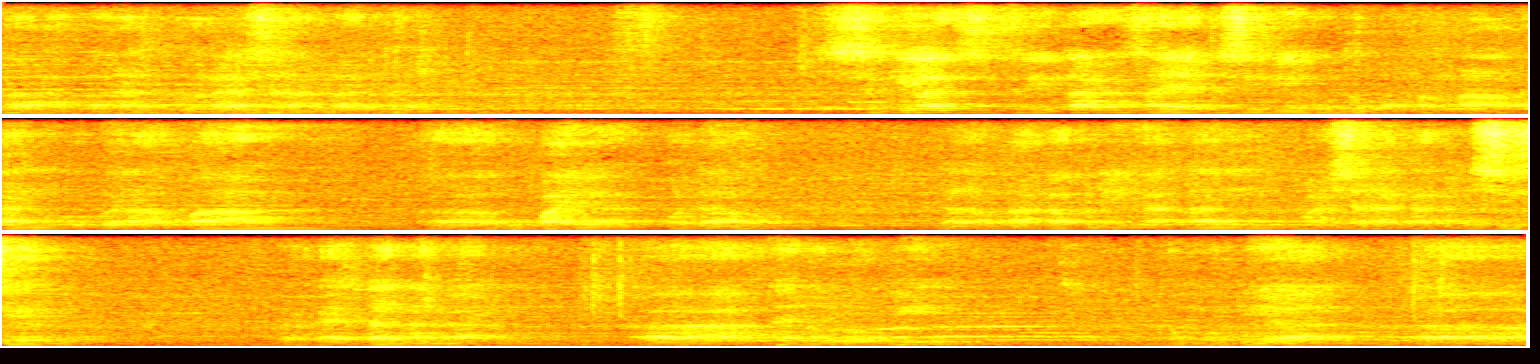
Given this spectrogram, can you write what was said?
Barat. Sekilas cerita saya ke sini untuk memperkenalkan beberapa eh, upaya modal dalam rangka peningkatan masyarakat pesisir berkaitan dengan eh, teknologi, kemudian eh,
